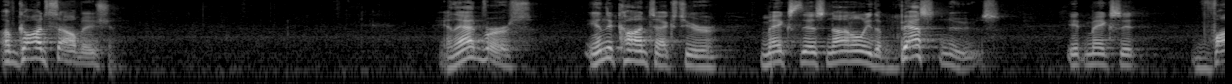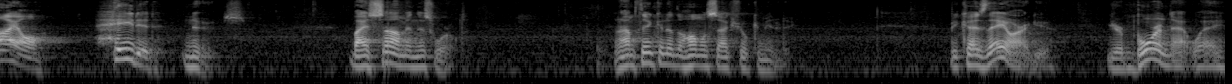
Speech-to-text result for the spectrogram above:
of God's salvation. And that verse, in the context here, makes this not only the best news, it makes it vile, hated news by some in this world. And I'm thinking of the homosexual community. Because they argue you're born that way,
